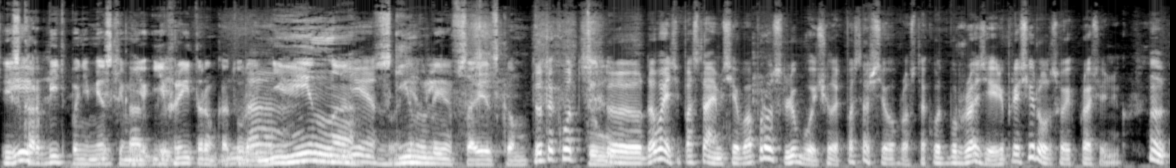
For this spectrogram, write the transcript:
И скорбить по немецким скорбить. ефрейторам, которые Да, невинно нет, сгинули в советском. Ну так вот, тылу. э, давайте поставим себе вопрос, любой человек, поставь себе вопрос. Так вот, буржуазия репрессировала своих противников. Ну,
